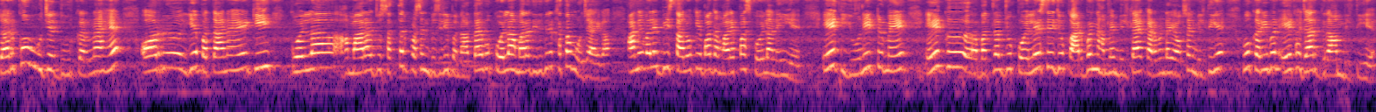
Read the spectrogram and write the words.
डर को मुझे दूर करना है। और ये बताना है कि कोयला हमारा जो सत्तर परसेंट बिजली बनाता है, वो कोयला हमारा धीरे धीरे ख़त्म हो जाएगा। आने वाले बीस सालों के बाद हमारे पास कोयला नहीं है। एक यूनिट में एक मतलब जो कोयले से जो कार्बन हमें मिलता है कार्बन डाइऑक्साइड मिलती है, वो करीबन एक हज़ार ग्राम मिलती है।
